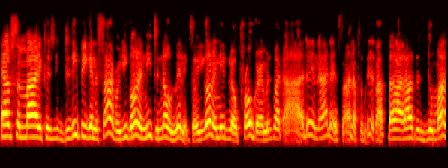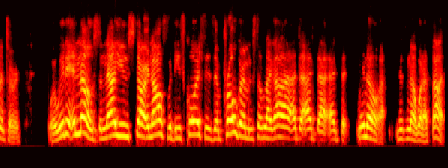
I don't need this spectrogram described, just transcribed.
Have somebody because you deep get into cyber, you're gonna need to know Linux or you're gonna need to know programming. It's like, ah, I didn't, I didn't sign up for this. I thought I'll just do monitoring. Well, we didn't know. So now you starting off with these courses and programming stuff like, ah, I, I, I, I, you know, this is not what I thought.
